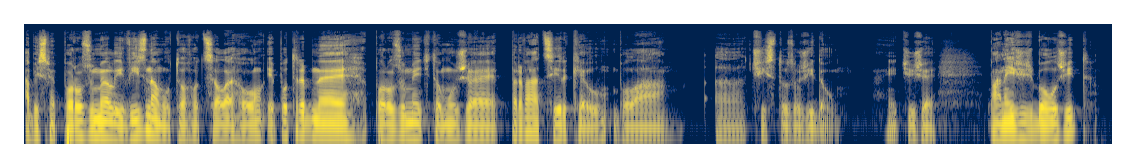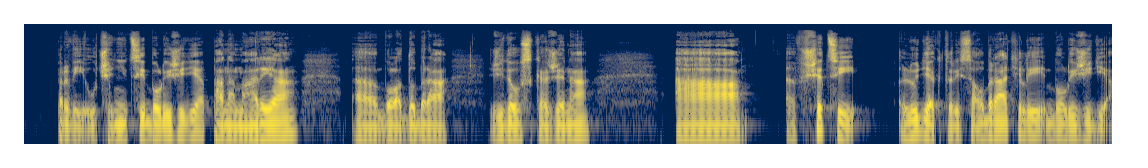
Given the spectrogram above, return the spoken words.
aby sme porozumeli významu toho celého, je potrebné porozumieť tomu, že prvá církev bola e, čisto zo Židov. Čiže pán Ježiš bol Žid, prví učeníci boli Židia, pána Mária e, bola dobrá židovská žena a všetci ľudia, ktorí sa obrátili, boli Židia.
